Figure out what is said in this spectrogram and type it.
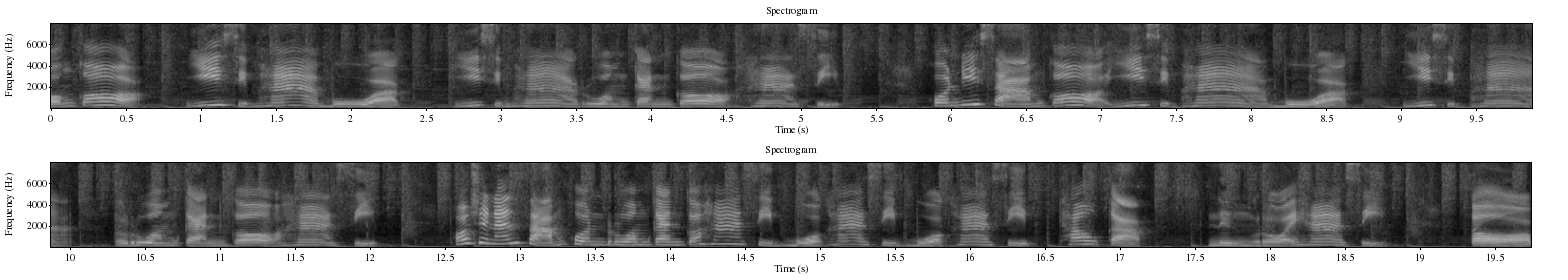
2 ก็ 25 บวก 25 รวมกันก็ 50 คนที่ 3 ก็ 25 บวก 25 รวมกันก็ 50 เพราะฉะนั้น 3 คนรวมกันก็ 50 บวก 50 บวก 50 เท่ากับ 150 ตอบ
